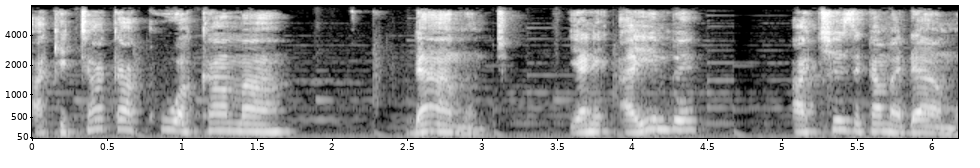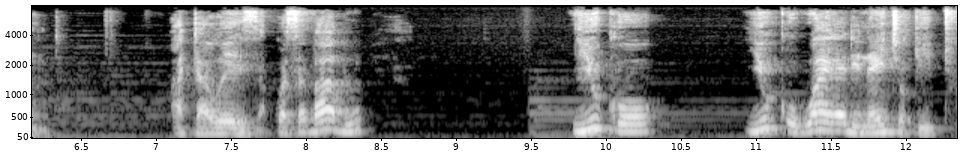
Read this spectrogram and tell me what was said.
akitaka kuwa kama Diamond, yani aimbe acheze kama Diamond ataweza, kwa sababu yuko yuko wired na hicho kitu.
